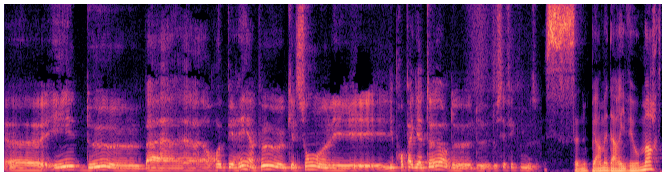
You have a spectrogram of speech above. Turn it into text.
euh, et de bah, repérer un peu quels sont les, les propagateurs de, de, ces fake news. Ça nous permet d'arriver aux marques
